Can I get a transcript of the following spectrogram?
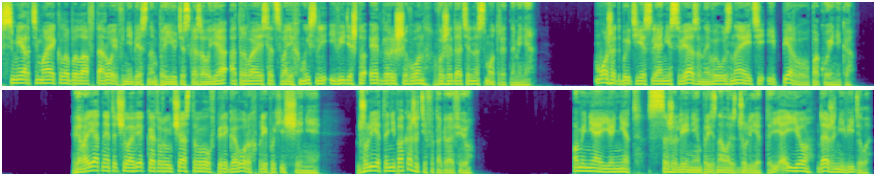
«Смерть Майкла была второй в небесном приюте», — сказал я, отрываясь от своих мыслей и видя, что Эдгар и Шивон выжидательно смотрят на меня. «Может быть, если они связаны, вы узнаете и первого покойника». Вероятно, это человек, который участвовал в переговорах при похищении. Джульетта, не покажете фотографию?» «У меня ее нет», — с сожалением призналась Джульетта. «Я ее даже не видела.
